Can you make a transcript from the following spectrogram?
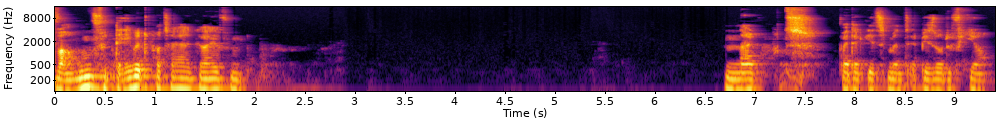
Warum für David Partei ergreifen? Na gut, weiter geht's mit Episode 4.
